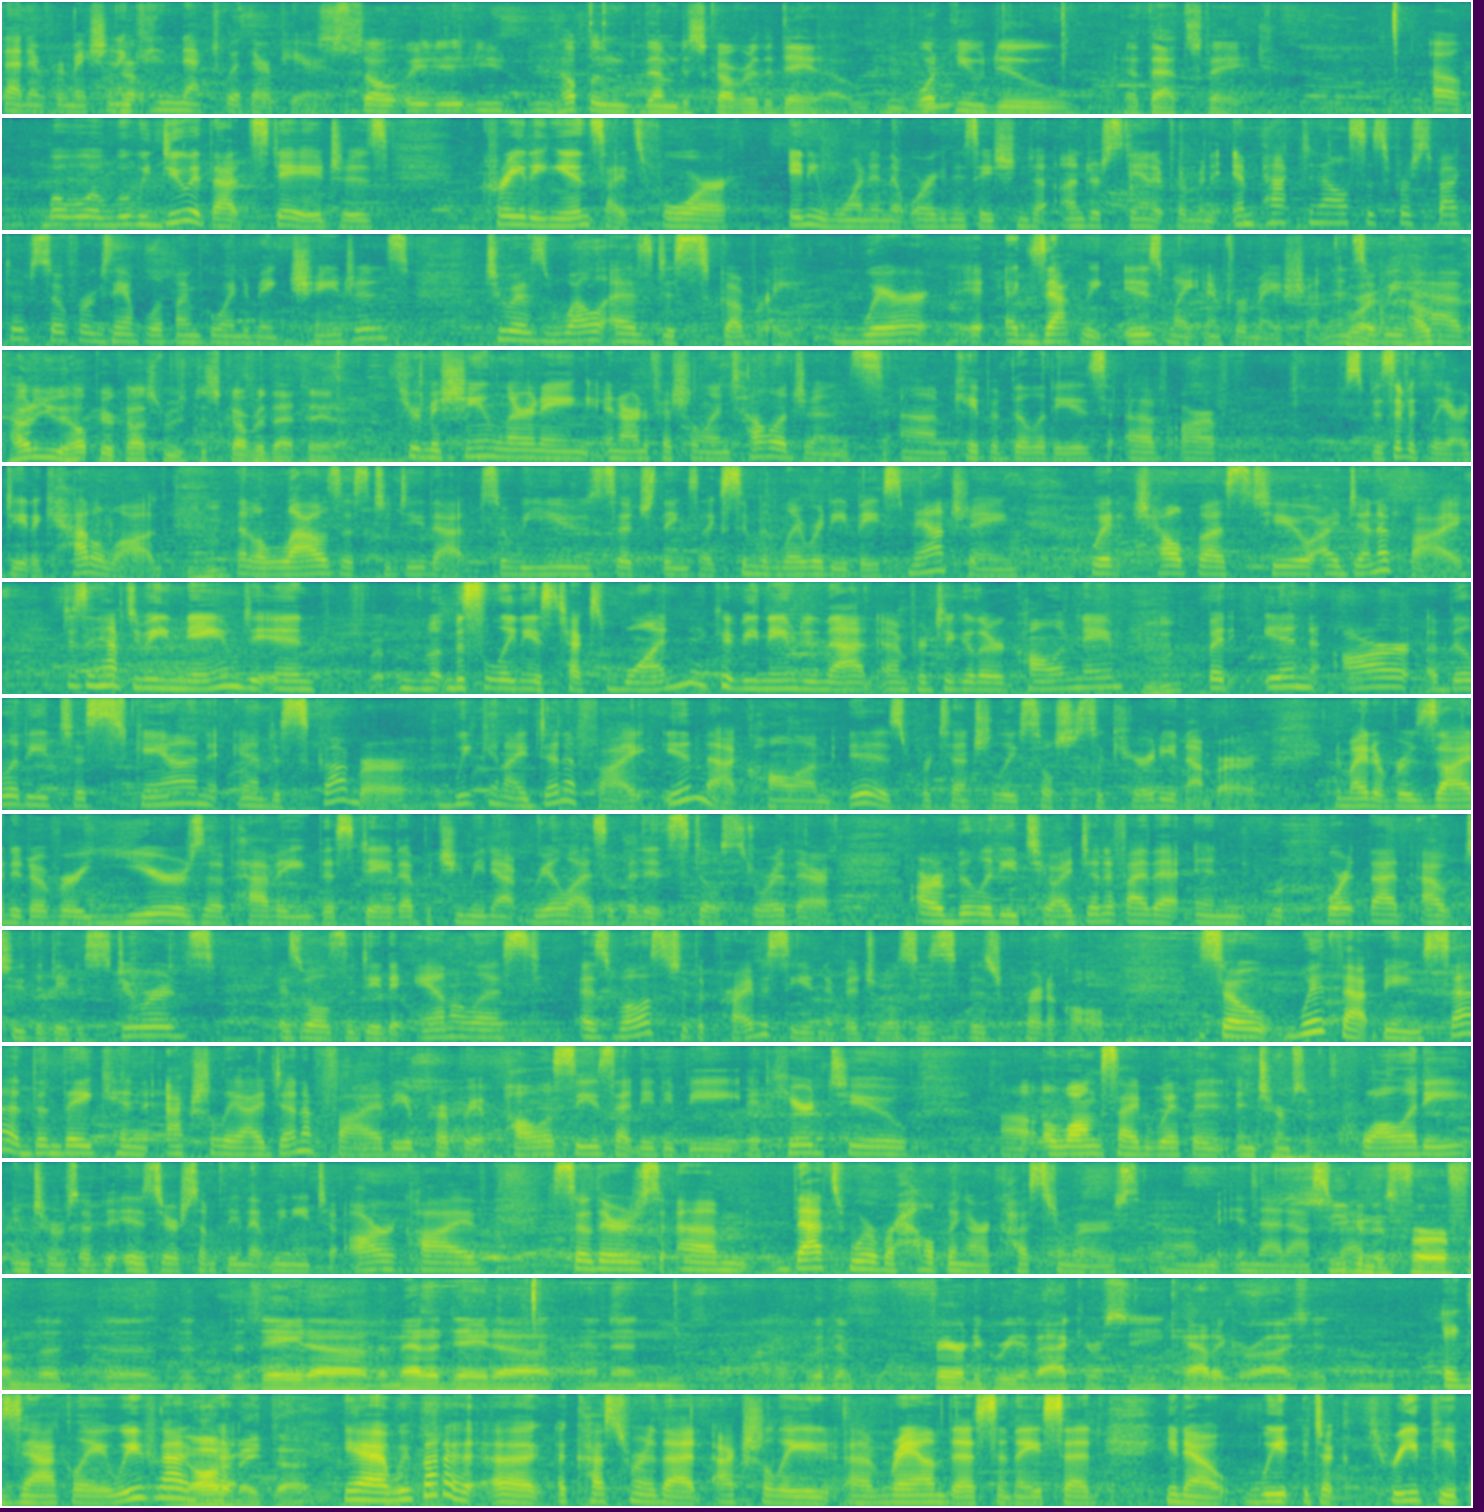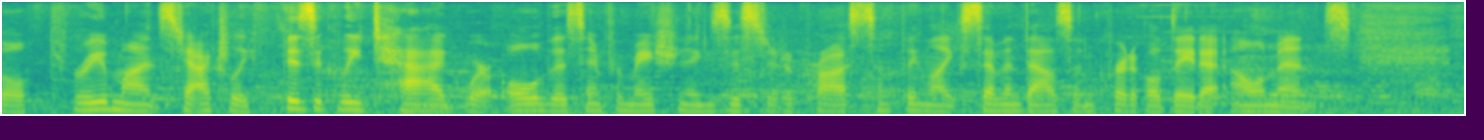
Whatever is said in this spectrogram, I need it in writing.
that information and connect with their peers. So you, you helping them discover the data. Mm-hmm. What do you do at that stage? Oh, well, what what we do at that stage is creating insights for anyone in the organization to understand it from an impact analysis perspective. So for example, if I'm going to make changes, to as well as discovery, where exactly is my information? And so right. we how, have how do you help your customers discover that data? through machine learning and artificial intelligence um, capabilities of our specifically our data catalog that allows us to do that. So we use such things like similarity-based matching, which help us to identify. It doesn't have to be named in miscellaneous text one, it could be named in that um, particular column name, but in our ability to scan and discover, we can identify in that column is potentially social security number. It might have resided over years of having this data, but you may not realize it, but it's still stored there. Our ability to identify that and report that out to the data stewards, as well as the data analysts, as well as to the privacy individuals is, is critical. So with that being said, then they can actually identify the appropriate policies that need to be adhered to, uh, alongside with it in terms of quality, in terms of is there something that we need to archive. So there's, um, that's where we're helping our customers um, in that aspect. So you can infer from the, the, the, the data, the metadata, and then with a fair degree of accuracy, categorize it Exactly. We've got And automate that. Yeah, we've got a, a, a customer that actually uh, ran this, and they said, you know, we it took three people three months to actually physically tag where all of this information existed across something like 7,000 critical data elements.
